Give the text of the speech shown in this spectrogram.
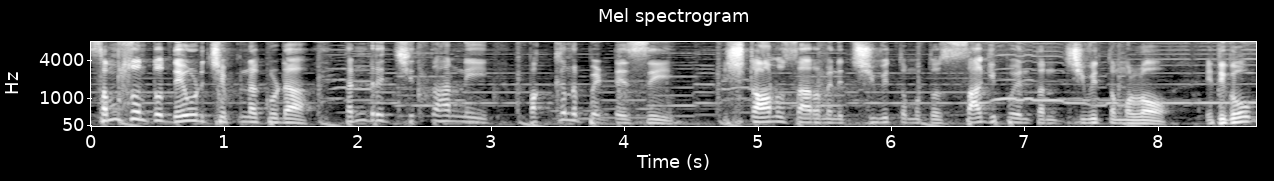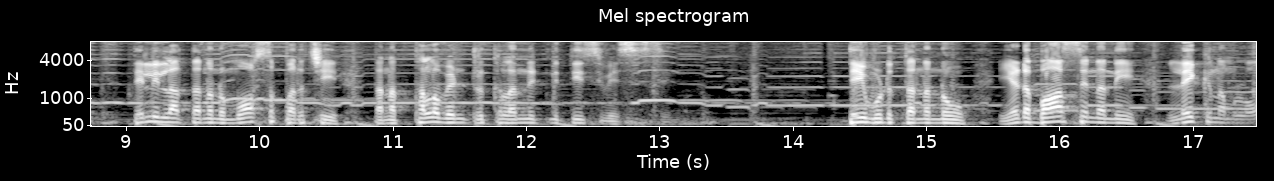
సంసంతో దేవుడు చెప్పినా కూడా తండ్రి చిత్తాన్ని పక్కన పెట్టేసి ఇష్టానుసారమైన జీవితముతో సాగిపోయిన తన జీవితంలో ఇదిగో తెల్లిలా తనను మోసపరిచి తన తల వెంట్రుకలన్నింటినీ తీసివేసేసింది. దేవుడు తనను ఎడబాసినని లేఖనంలో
